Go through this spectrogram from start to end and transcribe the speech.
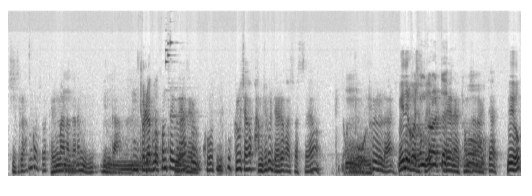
지지를 한 거죠. 될 만한 사람 민- 민다. 음. 전략적 선택을 네네. 했을 것도 있고. 그리고 제가 광주를 내려갔었어요. 음. 토요일 날. 왜 내려가셨어요? 경선할 때? 네네, 경선할 어. 때. 왜요?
